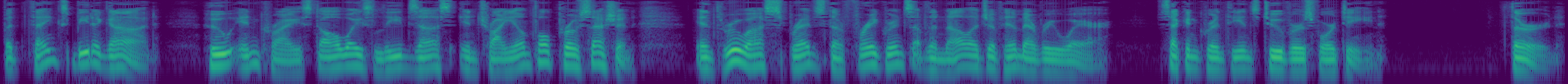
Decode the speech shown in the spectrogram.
But thanks be to God, who in Christ always leads us in triumphal procession, and through us spreads the fragrance of the knowledge of Him everywhere. 2 Corinthians 2 verse 14. Third,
